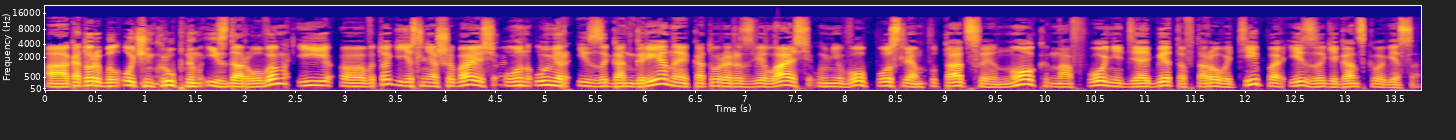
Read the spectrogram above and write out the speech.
а, который был очень крупным и здоровым, и а, в итоге, если не ошибаюсь, он умер из-за гангрены, которая развелась у него после ампутации ног на фоне диабета второго типа из-за гигантского веса.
